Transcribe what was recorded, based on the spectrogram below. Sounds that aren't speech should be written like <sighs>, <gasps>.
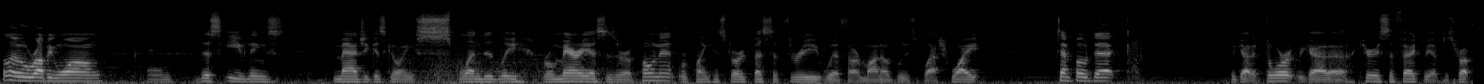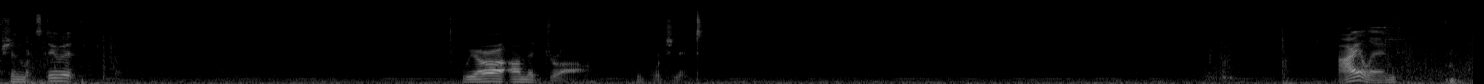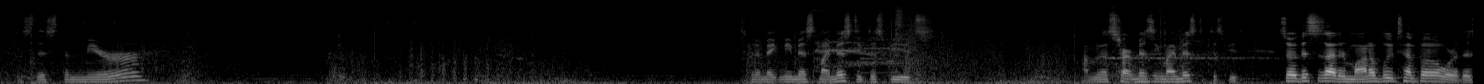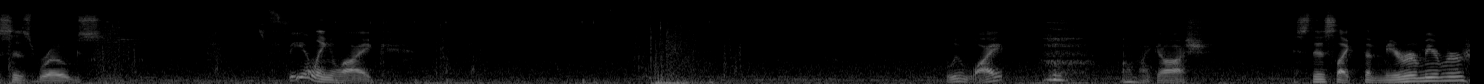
Hello, Robbie Wang. And this evening's magic is going splendidly. Romarius is our opponent. We're playing Historic Best of Three with our Mono Blue Splash White tempo deck. We got a Dork, we got a Curious Effect, we have Disruption. Let's do it. We are on the draw. Unfortunate. Island. Is this the mirror? It's gonna make me miss my Mystic Disputes. I'm gonna start missing my Mystic Disputes. So this is either Mono Blue Tempo or this is Rogues. It's feeling like... Blue-white? <gasps> oh my gosh. Is this like the mirror mirror?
